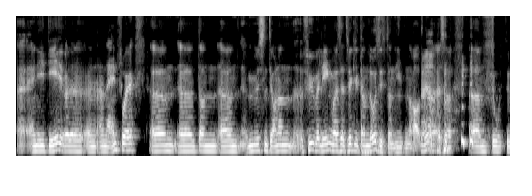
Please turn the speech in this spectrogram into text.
äh, eine Idee oder ein- ein Einfall, ähm, äh, dann ähm, müssen die anderen viel überlegen, was jetzt wirklich dann los ist dann hinten raus. Ja, ja. gell? Also ähm, du, du,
